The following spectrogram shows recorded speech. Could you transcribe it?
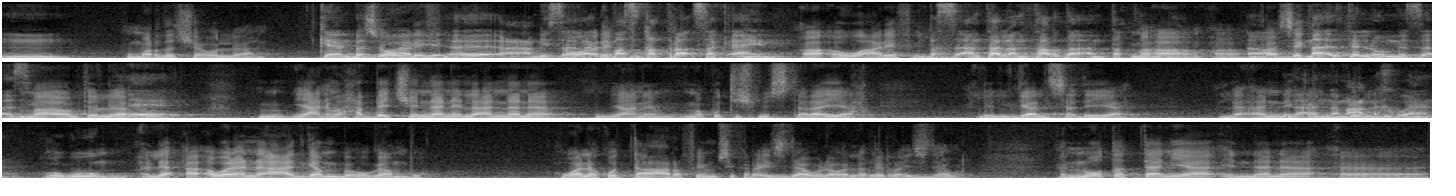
مم. وما رضيتش أقول له يعني كان بس هو بده ي- عرفني. آه، عم عرفني. مسقط رأسك أين؟ آه هو عارفني بس يعني. أنت لم ترضى أن تقول ما آه آه, فسكت. ما قلت له من الزقازيق ما قلت له ليه؟ يعني ما حبيتش إن أنا لأن أنا يعني ما كنتش مستريح للجلسة دي لأن لأن كان مع كله الإخوان هجوم لا اولا أنا قاعد جنبه جنبه ولا كنت هعرف يمسك رئيس دولة ولا غير رئيس دولة النقطة الثانية إن أنا آه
